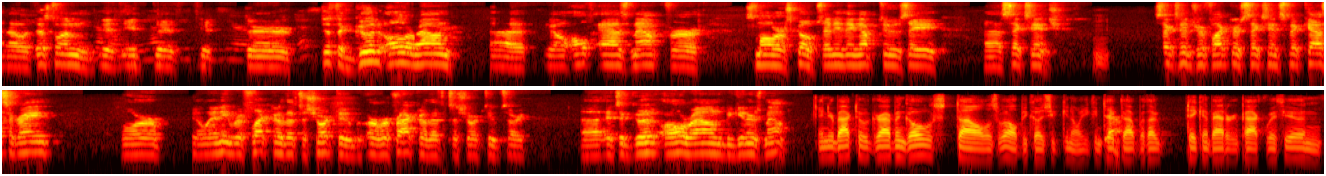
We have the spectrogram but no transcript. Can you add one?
Uh, with this one, it, it, it, it, they're just a good all around uh, you know alt-az mount for smaller scopes. Anything up to say uh, six inch, six inch reflector, six inch Schmidt Cassegrain, or you know any reflector that's a short tube or refractor that's a short tube. Sorry, uh, it's a good all around beginner's mount. and you're back to a grab and go style as well because you, you know, you can take Yeah. that without taking a battery pack with you. And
